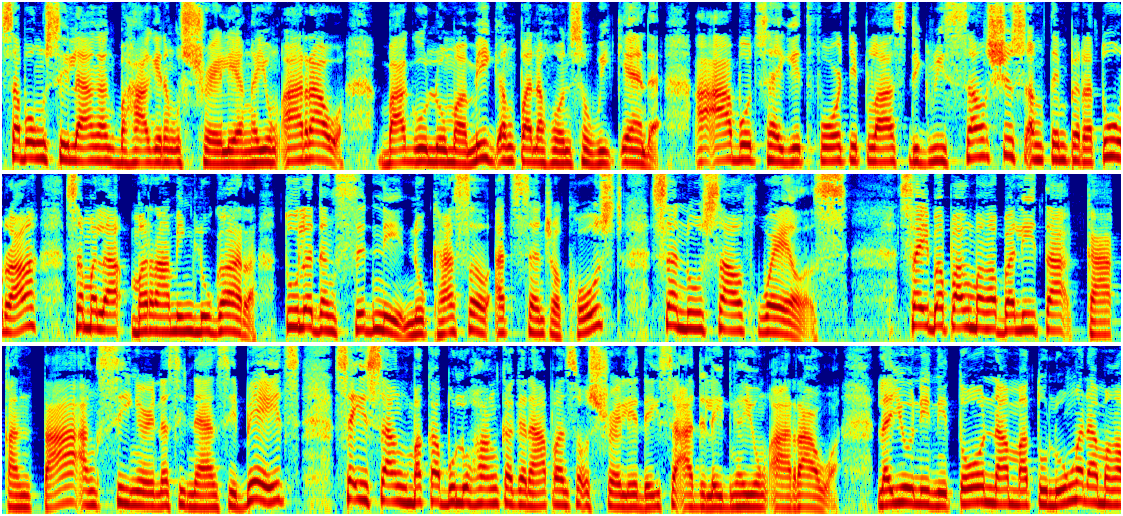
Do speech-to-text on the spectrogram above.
sa buong silangang bahagi ng Australia ngayong araw bago lumamig ang panahon sa weekend. Aabot sa higit 40 plus degrees Celsius ang temperatura sa mala- maraming lugar tulad ng Sydney, Newcastle at Central Coast sa New South Wales. Sa iba pang mga balita, kakanta ang singer na si Nancy Bates sa isang makabuluhang kaganapan sa Australia Day sa Adelaide ngayong araw. Layunin nito na matulungan ang mga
